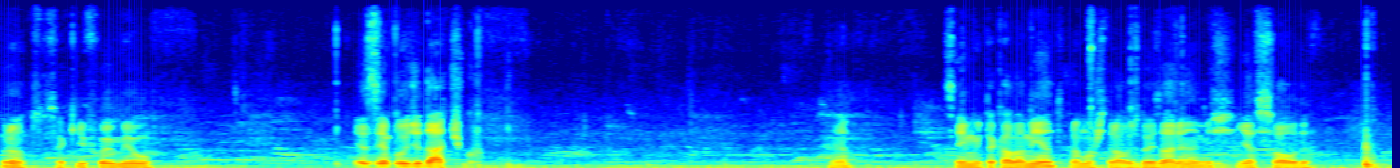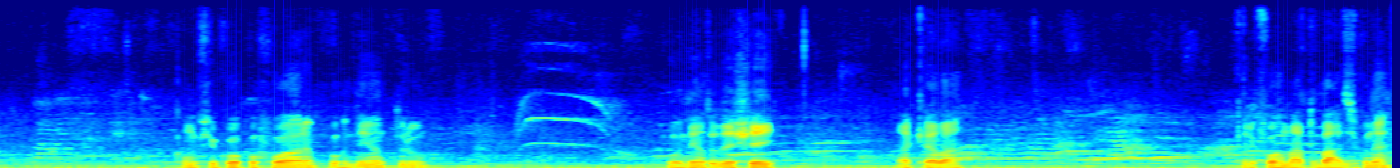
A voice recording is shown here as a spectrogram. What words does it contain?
Pronto, isso aqui foi o meu exemplo didático. Né? Sem muito acabamento, para mostrar os dois arames e a solda. Como ficou por fora, por dentro. Por dentro eu deixei aquela aquele formato básico, né?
